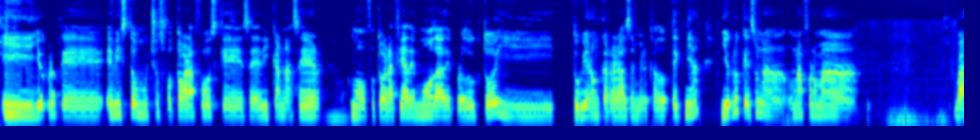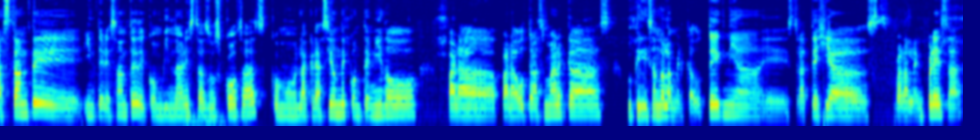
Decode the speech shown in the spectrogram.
Y yo creo que he visto muchos fotógrafos que se dedican a hacer como fotografía de moda, de producto y tuvieron carreras de mercadotecnia. Yo creo que es una, una forma bastante interesante de combinar estas dos cosas, como la creación de contenido para, para otras marcas, utilizando la mercadotecnia, eh, estrategias para la empresa.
